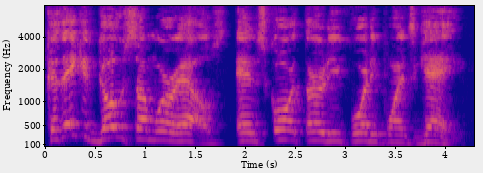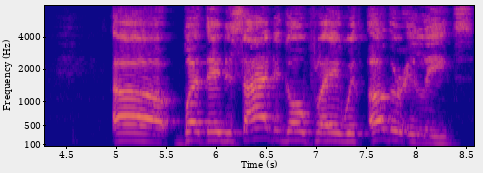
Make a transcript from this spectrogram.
because they could go somewhere else and score 30 40 points a game. Uh but they decide to go play with other elites.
